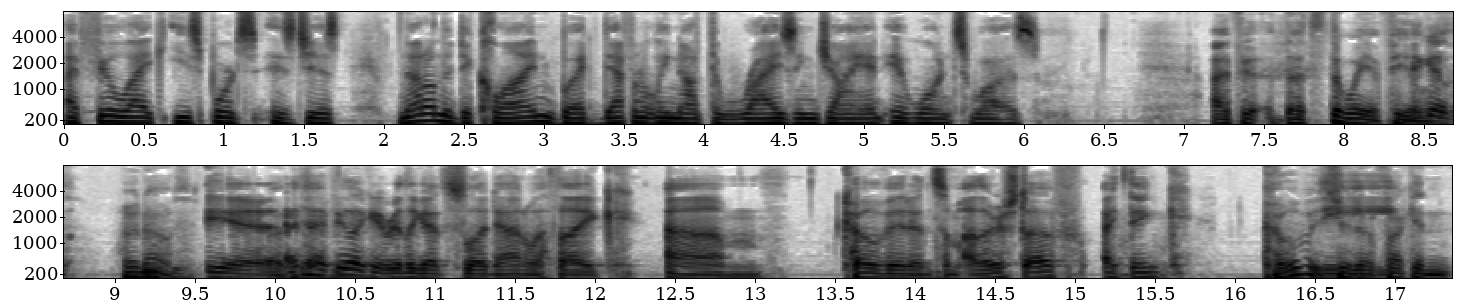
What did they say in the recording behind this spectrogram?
I feel like esports is just not on the decline, but definitely not the rising giant it once was. I feel that's the way it feels. I Who knows? Yeah, But, I, th- I feel like it really got slowed down with like um, COVID and some other stuff. I think. COVID the- should have fucking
